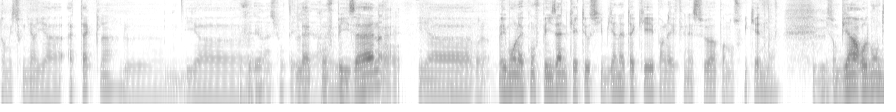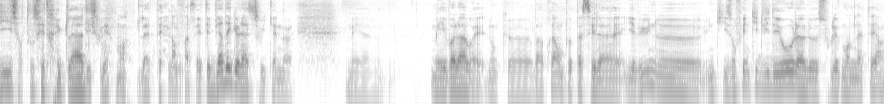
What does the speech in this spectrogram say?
dans mes souvenirs, il y a Attaque, là, le, il y a la Conf Paysanne, il y a, mais bon, la Conf Paysanne qui a été aussi bien attaquée par la FNSEA pendant ce week-end. Mhm. Ils ont bien rebondi sur tous ces trucs-là, du soulèvement de la Terre. Enfin, ça a été bien dégueulasse ce week-end. Mais, euh, mais voilà, ouais. Donc euh, bah après, on peut passer là. Il y avait une, une, ils ont fait une petite vidéo là, le soulèvement de la Terre.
